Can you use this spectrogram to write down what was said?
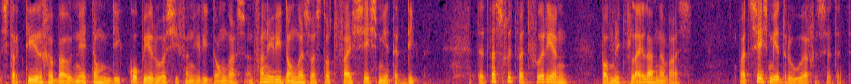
strukture gebou net om die kopierosie van hierdie dongas en van hierdie dongas was tot 5 6 meter diep. Dit was goed wat voorheen palmiet vlei lande was wat 6 meter hoër gesit het.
